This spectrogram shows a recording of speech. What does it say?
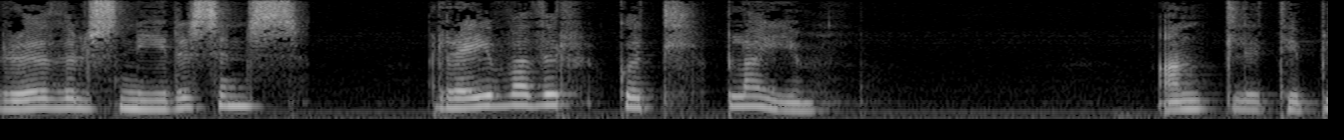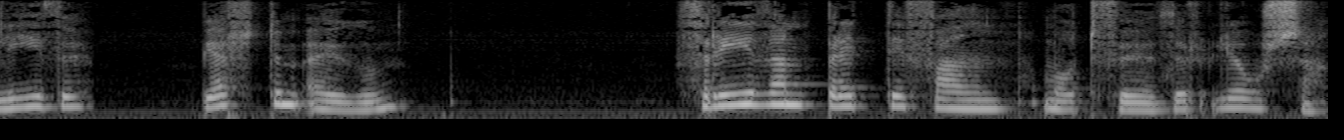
Röðul snýrisins, reyfaður gull blæjum. Andli til blíðu, björtum augum, fríðan breytti faðm mót föður ljósa.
